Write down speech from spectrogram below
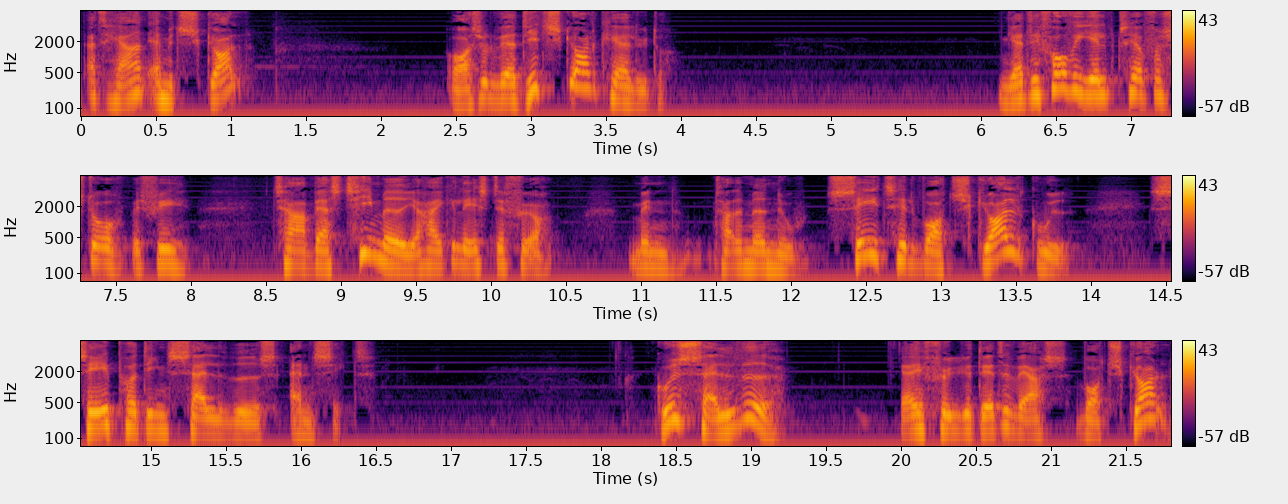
At Herren er mit skjold, og også vil være dit skjold, kære lytter. Ja, det får vi hjælp til at forstå, hvis vi tager vers 10 med. Jeg har ikke læst det før, men tager det med nu. Se til vort skjold, Gud. Se på din salvedes ansigt. Guds salvede er ifølge dette vers vort skjold.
